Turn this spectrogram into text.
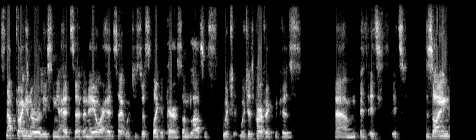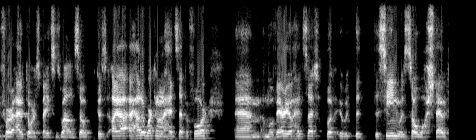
Snapdragon are releasing a headset, an AR headset, which is just like a pair of sunglasses, which which is perfect because um, it, it's it's designed for outdoor space as well. So because I, I had it working on a headset before, um, a Moverio headset, but it was the, the scene was so washed out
